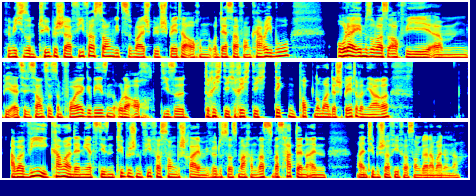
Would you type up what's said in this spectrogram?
für mich so ein typischer FIFA-Song, wie zum Beispiel später auch ein Odessa von Caribou. Oder eben sowas auch wie, ähm, wie LCD Sound System vorher gewesen oder auch diese richtig, richtig dicken Popnummern der späteren Jahre. Aber wie kann man denn jetzt diesen typischen FIFA-Song beschreiben? Wie würdest du das machen? Was, was hat denn ein, ein typischer FIFA-Song deiner Meinung nach?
